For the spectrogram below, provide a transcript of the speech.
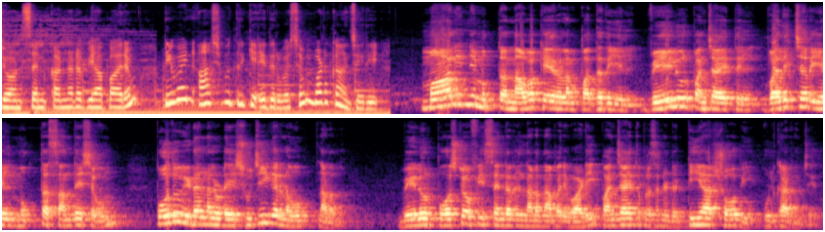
ജോൺസൺ കണ്ണട വ്യാപാരം ഡിവൈൻ ആശുപത്രിക്ക് എതിർവശം വടക്കാഞ്ചേരി. മാലിന്യമുക്ത നവകേരളം പദ്ധതിയിൽ വേലൂർ പഞ്ചായത്തിൽ വലിച്ചെറിയൽ മുക്ത സന്ദേശവും പൊതു ഇടങ്ങളുടെ ശുചീകരണവും നടന്നു. വേലൂർ പോസ്റ്റ് ഓഫീസ് സെന്ററിൽ നടന്ന പരിപാടി panchayat president T R Shobi ഉദ്ഘാടനം ചെയ്തു.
